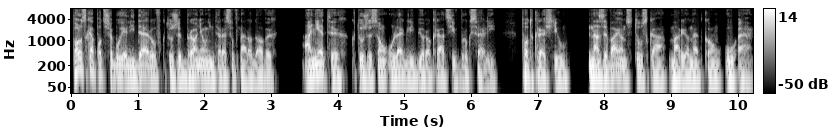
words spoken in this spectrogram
Polska potrzebuje liderów, którzy bronią interesów narodowych, a nie tych, którzy są ulegli biurokracji w Brukseli, podkreślił, nazywając Tuska marionetką UE.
